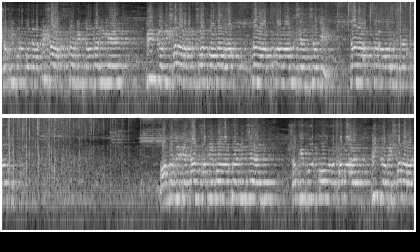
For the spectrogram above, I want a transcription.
সখীপুর উপজেলা কৃষক শ্রমিক জনতা বিপ্লবী সাধারণ সম্পাদক জনাব সানোয়ার হোসেন সজীব। জনাব সানোয়ার হোসেন সজীব। বঙ্গবীরকে গামছা দিয়ে বরণ করে নিচ্ছেন সখীপুর পৌরসভার বিপ্লবী সাধারণ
